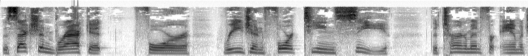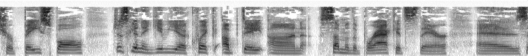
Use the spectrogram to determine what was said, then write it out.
the section bracket for Region 14C, the tournament for amateur baseball. Just going to give you a quick update on some of the brackets there as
